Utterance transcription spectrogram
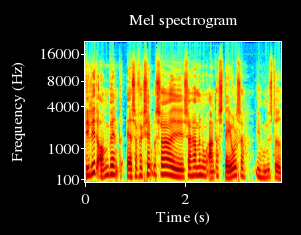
det er lidt omvendt. Altså for eksempel, så, øh, så har man nogle andre stavelser i hundested.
